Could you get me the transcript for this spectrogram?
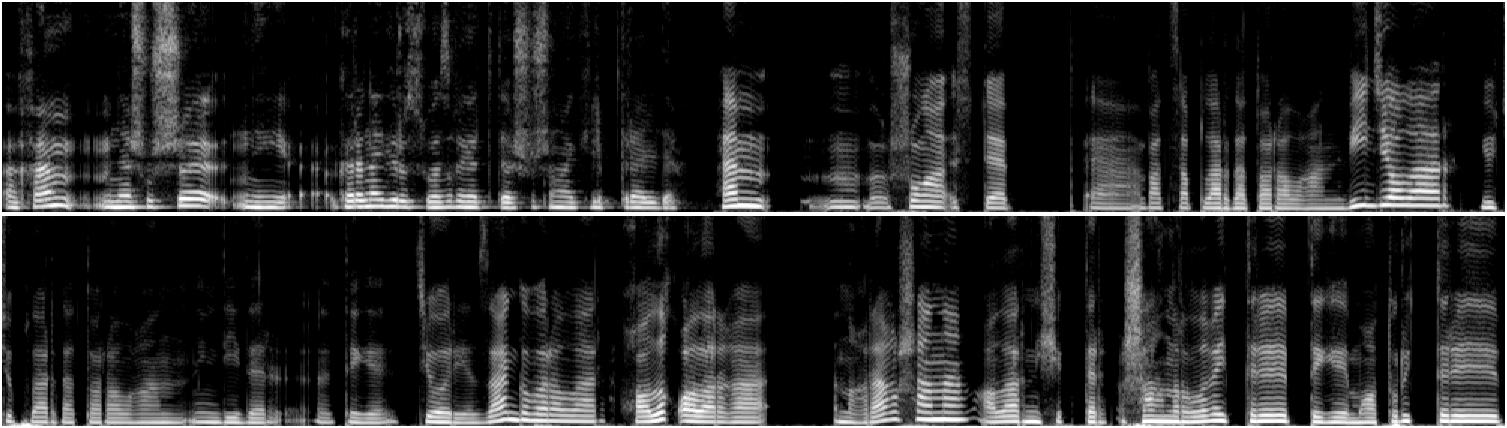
Һәм менә шушы коронавирус вазгыяте дә шушыңа килеп терәлде һәм шуңа өстәп ватсапларда таралган видеолар ютубларда таралган ниндидер теге теория заговорлар халык аларга ныграк ышана алар ничектер ышанырлык иттереп теге матур иттереп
